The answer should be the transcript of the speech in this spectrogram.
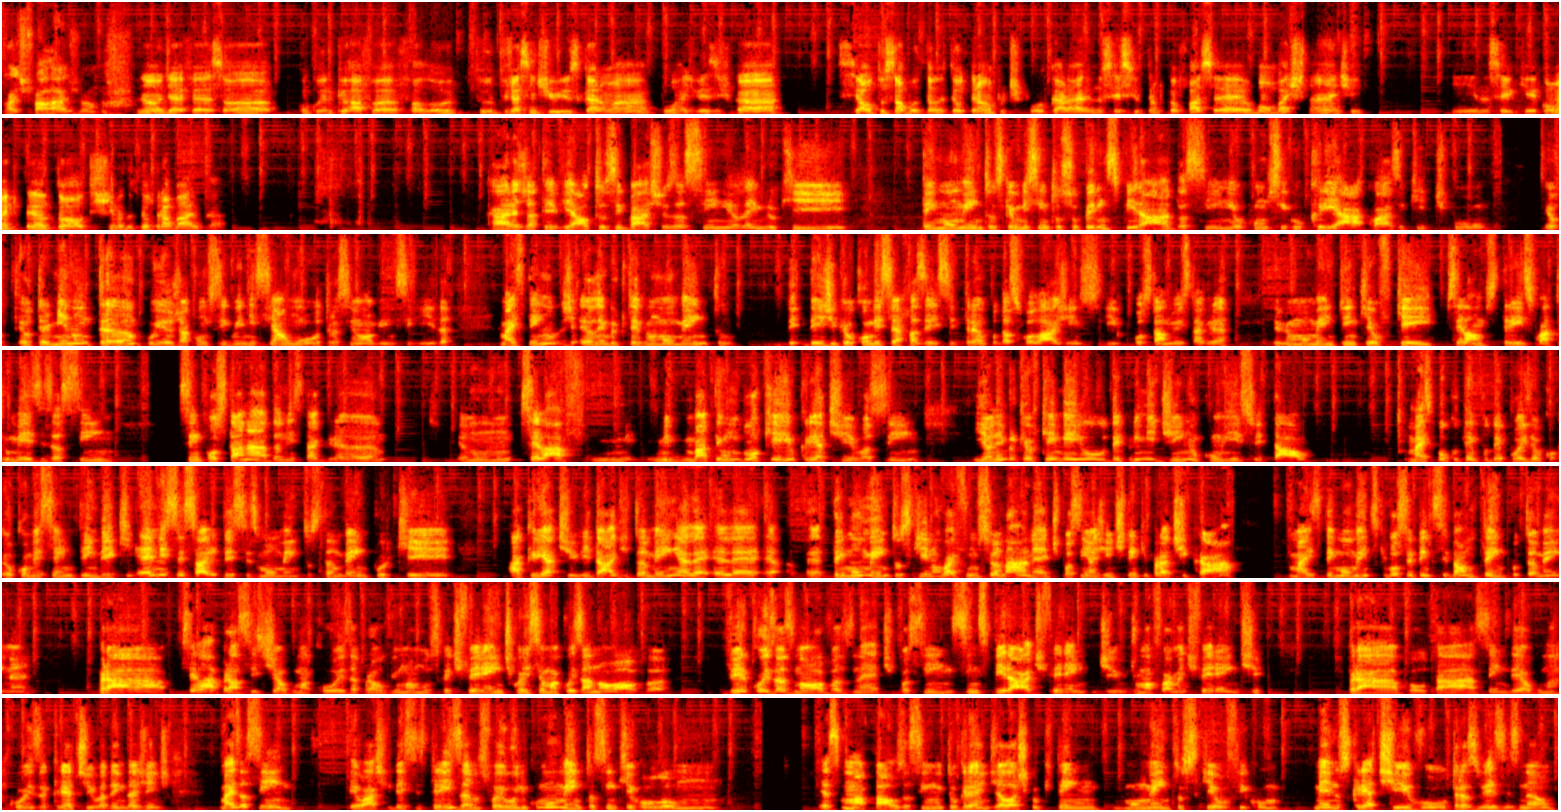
pode falar, João. Não, Jeff, é só concluindo o que o Rafa falou. Tu, tu já sentiu isso, cara? Uma, porra, às vezes ficar se auto-sabotando o teu trampo, tipo, caralho, não sei se o trampo que eu faço é bom bastante e não sei o quê. Como é que tá a tua autoestima do teu trabalho, cara? Cara, já teve altos e baixos, assim. Eu lembro que tem momentos que eu me sinto super inspirado, assim, eu consigo criar quase que, tipo, eu, eu termino um trampo e eu já consigo iniciar um outro, assim, logo em seguida. Mas tem, eu lembro que teve um momento, de, desde que eu comecei a fazer esse trampo das colagens e postar no Instagram, teve um momento em que eu fiquei, sei lá, uns três, quatro meses assim, sem postar nada no Instagram. Eu não, sei lá, me, me bateu um bloqueio criativo assim. E eu lembro que eu fiquei meio deprimidinho com isso e tal mas pouco tempo depois eu, eu comecei a entender que é necessário ter esses momentos também, porque a criatividade também ela, é, ela é, é, é, tem momentos que não vai funcionar, né? Tipo assim, a gente tem que praticar, mas tem momentos que você tem que se dar um tempo também, né? Para, sei lá, para assistir alguma coisa, para ouvir uma música diferente, conhecer uma coisa nova, ver coisas novas, né? Tipo assim, se inspirar diferente, de, de uma forma diferente para voltar a acender alguma coisa criativa dentro da gente. Mas assim, eu acho que desses três anos foi o único momento assim que rolou um, uma pausa assim muito grande. É lógico que tem momentos que eu fico menos criativo, outras vezes não.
